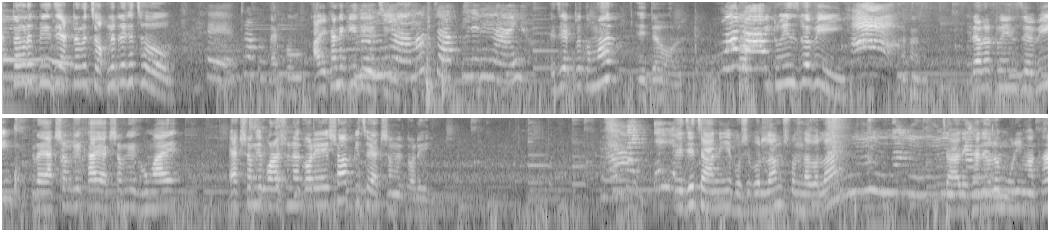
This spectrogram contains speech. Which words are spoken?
একটা করে ফ্রিজে একটা করে চকলেট রেখেছো? দেখো। আর এখানে কি দিয়েছি? এই যে একটা তোমার এটা ওর। তো টুইন্স বেবি এটা হলো টুইন্স বেবি এরা একসঙ্গে খায় একসঙ্গে ঘুমায়। একসঙ্গে পড়াশোনা করে সব কিছু একসঙ্গে করে। এই যে চা নিয়ে বসে পড়লাম সন্ধ্যাবেলা। চাল এখানে হলো মুড়ি মাখা।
